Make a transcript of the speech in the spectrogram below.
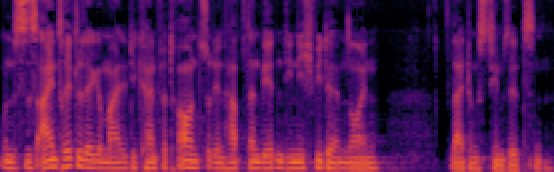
und es ist ein Drittel der Gemeinde, die kein Vertrauen zu denen habt, dann werden die nicht wieder im neuen Leitungsteam sitzen.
